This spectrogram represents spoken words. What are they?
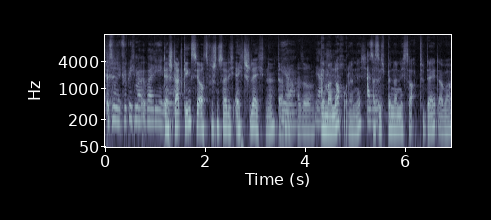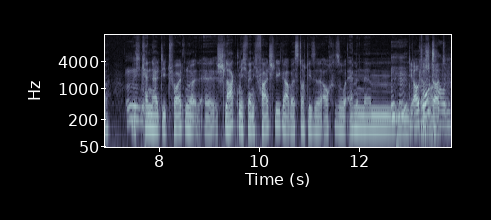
Das muss ich wirklich mal überlegen. Der Stadt ging es ja auch zwischenzeitlich echt schlecht, ne? Danach. Ja. Also, Ja. Immer noch, oder nicht? Also, Also- ich bin da nicht so up to date, aber ich kenne halt Detroit nur, äh, schlagt mich, wenn ich falsch liege, aber ist doch diese auch so Eminem. Die Autostadt. Motown.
